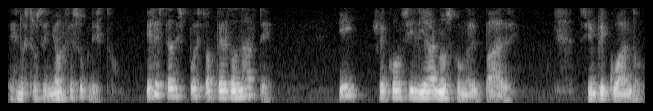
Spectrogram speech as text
es nuestro Señor Jesucristo. Él está dispuesto a perdonarte y reconciliarnos con el Padre. Siempre y cuando,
